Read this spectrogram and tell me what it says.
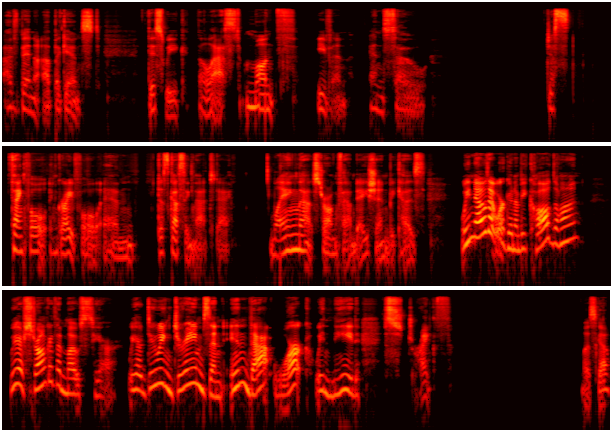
I've been up against this week, the last month, even. And so, just thankful and grateful and discussing that today, laying that strong foundation because we know that we're going to be called on. We are stronger than most here. We are doing dreams, and in that work, we need strength. Let's go.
